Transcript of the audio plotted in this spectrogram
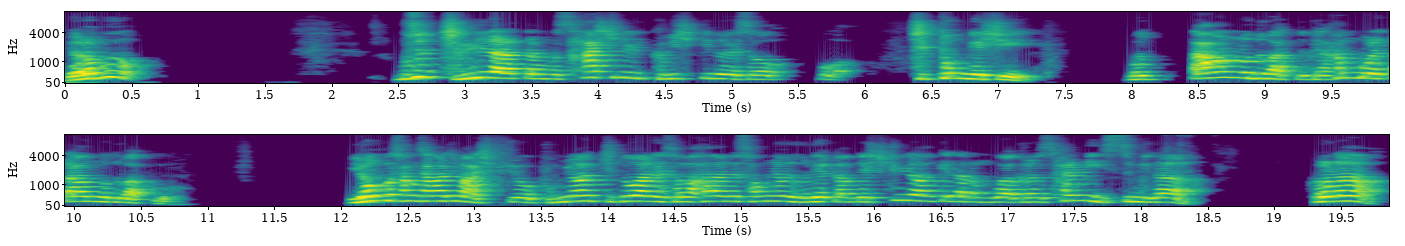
여러분, 무슨 진리를 알았다는 거 40일 금식 기도해서 뭐 직통 계시, 뭐 다운로드 받고 그냥 한 번에 다운로드 받고 이런 거 상상하지 마십시오. 분명한 기도 안에서 하나님의 성령의 은혜 가운데 신령한 깨달음과 그런 삶이 있습니다. 그러나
